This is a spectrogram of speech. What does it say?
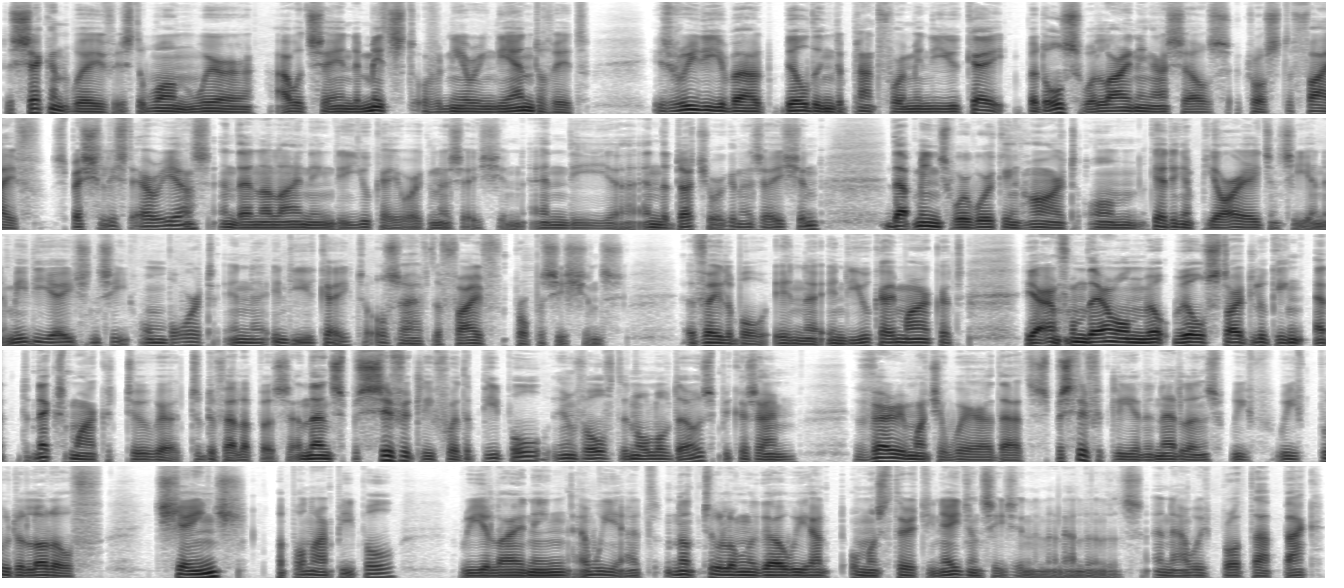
The second wave is the one where I would say in the midst or nearing the end of it is really about building the platform in the UK, but also aligning ourselves across the five specialist areas, and then aligning the UK organization and the uh, and the Dutch organization. That means we're working hard on getting a PR agency and a media agency on board in uh, in the UK to also have the five propositions available in uh, in the UK market. Yeah, and from there on, we'll, we'll start looking at the next market to uh, to develop us, and then specifically for the people involved in all of those, because I'm very much aware that specifically in the Netherlands, we've we've put a lot of change upon our people, realigning, and we had not too long ago we had almost 13 agencies in the Netherlands, and now we've brought that back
